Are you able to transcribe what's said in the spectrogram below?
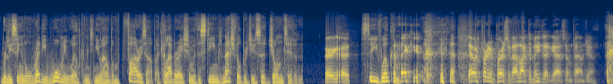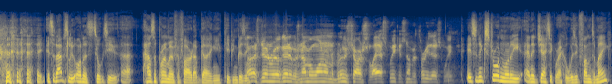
releasing an already warmly welcomed new album, Fire It Up, a collaboration with esteemed Nashville producer John Tiven. Very good. Steve, welcome. Thank you. that was pretty impressive. I'd like to meet that guy sometime, Jim. it's an absolute honor to talk to you. Uh, how's the promo for Fire It Up going? Are you keeping busy? Well, it's doing real good. It was number one on the blues charts last week. It's number three this week. It's an extraordinarily energetic record. Was it fun to make?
